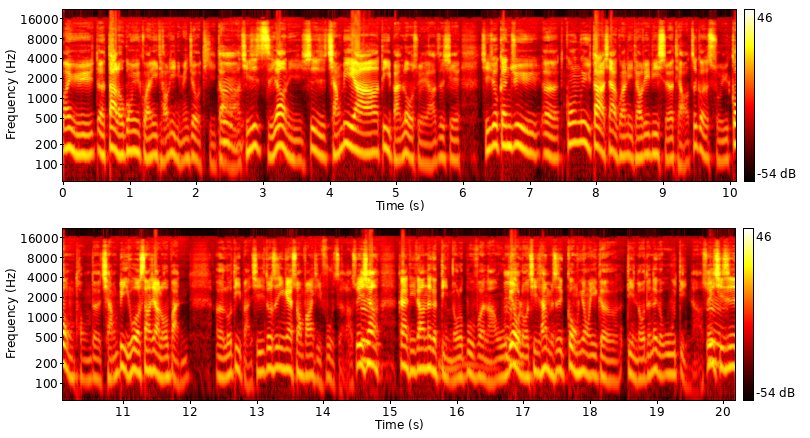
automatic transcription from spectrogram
关于的大楼公寓管理条例里面就有提到啊，嗯、其实只要你是墙壁啊、地板漏水啊这些，其实就根据呃公寓大厦管理条例第十二条，这个属于共同的墙壁或上下楼板、呃楼地板，其实都是应该双方一起负责了。所以像刚才提到那个顶楼的部分啊，五六楼其实他们是共用一个顶楼的那个屋顶啊，所以其实。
